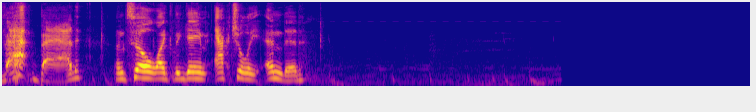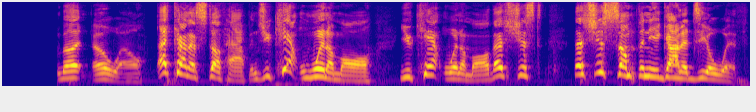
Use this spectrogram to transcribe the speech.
that bad until, like, the game actually ended. But, oh well. That kind of stuff happens. You can't win them all. You can't win them all. That's just, that's just something you gotta deal with.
